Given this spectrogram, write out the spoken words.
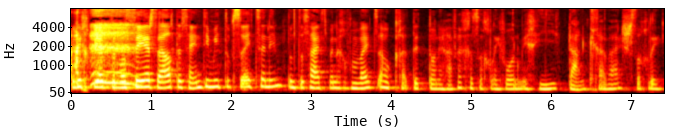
Weil ich bin jemand, der sehr selten das Handy mit aufs WC nimmt. Und das heisst, wenn ich auf dem WC hocke, dort tue ich einfach so ein bisschen vor mich hindenken. Weißt, so ein bisschen,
